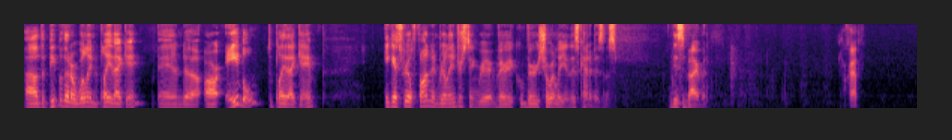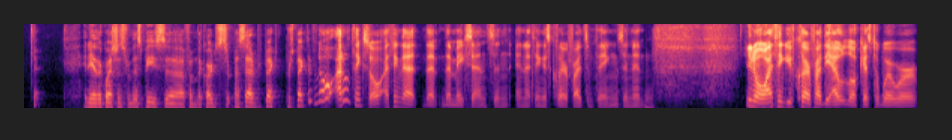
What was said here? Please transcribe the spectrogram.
uh, the people that are willing to play that game and uh, are able to play that game, it gets real fun and real interesting re- very very shortly in this kind of business, this environment. Okay. Any other questions from this piece uh, from the card side perspective? No, I don't think so. I think that that that makes sense, and and I think it's clarified some things, and it, mm-hmm. you know, I think you've clarified the outlook as to where we're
